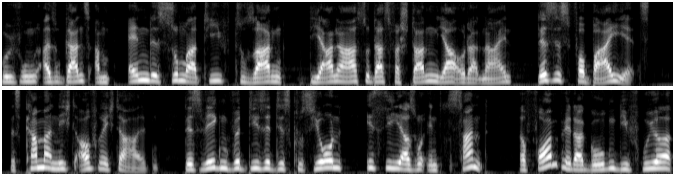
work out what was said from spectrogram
End-of-Pipe-Prüfungen, also ganz am Ende summativ zu sagen, Diana, hast du das verstanden, ja oder nein, das ist vorbei jetzt. Das kann man nicht aufrechterhalten. Deswegen wird diese Diskussion, ist sie ja so interessant. Reformpädagogen, die früher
